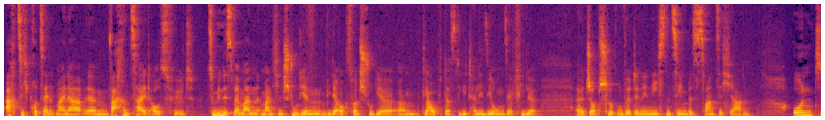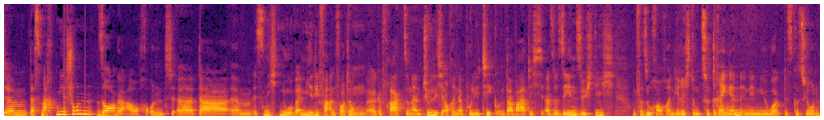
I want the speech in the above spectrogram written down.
80 Prozent meiner ähm, Wachenzeit ausfüllt. Zumindest wenn man manchen Studien wie der Oxford-Studie ähm, glaubt, dass Digitalisierung sehr viele äh, Jobs schlucken wird in den nächsten 10 bis 20 Jahren. Und ähm, das macht mir schon Sorge auch. Und äh, da ähm, ist nicht nur bei mir die Verantwortung äh, gefragt, sondern natürlich auch in der Politik. Und da warte ich also sehnsüchtig und versuche auch in die Richtung zu drängen in den New Work-Diskussionen,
